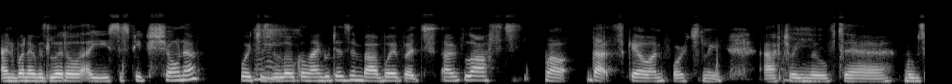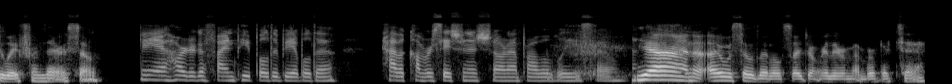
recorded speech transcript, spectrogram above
And when I was little, I used to speak Shona, which mm. is the mm. local language in Zimbabwe, but I've lost well that skill unfortunately after we moved uh, moved away from there. So yeah, harder to find people to be able to have a conversation in Shona probably. So yeah, and I was so little, so I don't really remember. But uh,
